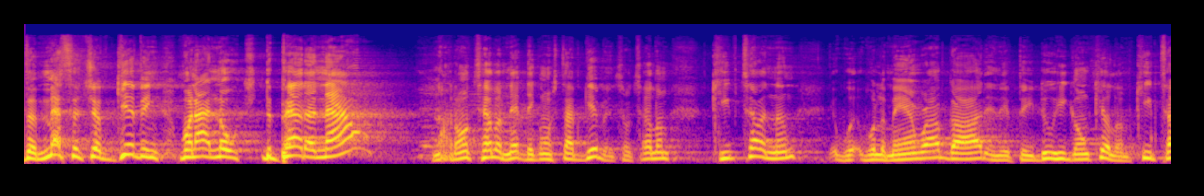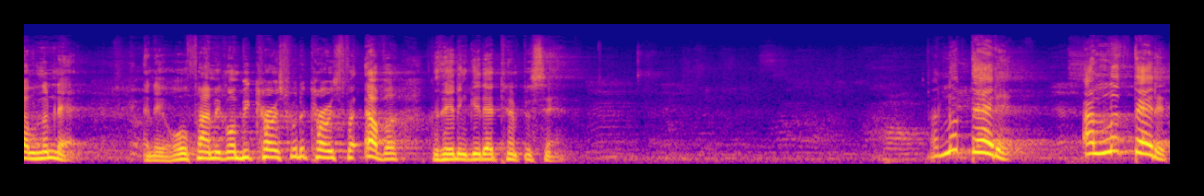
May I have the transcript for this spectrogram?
the message of giving when I know the better now. No, don't tell them that. They're going to stop giving. So tell them, keep telling them, will a man rob God? And if they do, he going to kill them. Keep telling them that. And their whole family going to be cursed with a curse forever because they didn't get that 10%. I looked at it. I looked at it.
